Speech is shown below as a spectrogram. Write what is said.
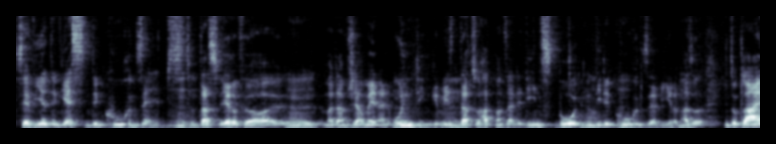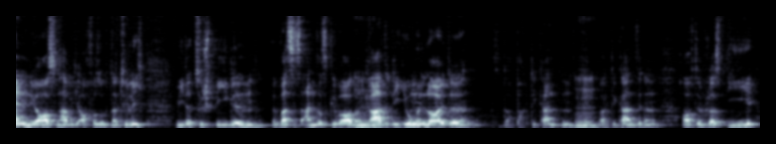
serviert den Gästen den Kuchen selbst. Mhm. Und das wäre für äh, mhm. Madame Germaine ein Unding gewesen. Mhm. Dazu hat man seine Dienstboten, genau. die den Kuchen servieren. Also in so kleinen Nuancen habe ich auch versucht, natürlich wieder zu spiegeln, was ist anders geworden. Und gerade die jungen Leute, Praktikanten, mhm. Praktikantinnen auf dem Schloss, die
